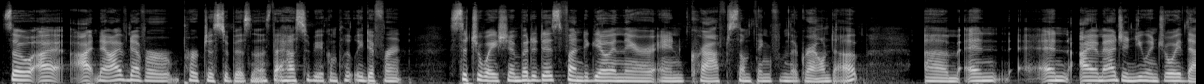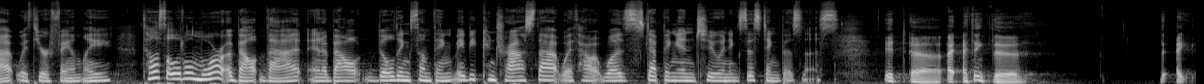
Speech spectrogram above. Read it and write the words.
So I, I now I've never purchased a business. That has to be a completely different situation, but it is fun to go in there and craft something from the ground up. Um, and and I imagine you enjoyed that with your family. Tell us a little more about that and about building something. Maybe contrast that with how it was stepping into an existing business. It, uh, I, I, think the, the a,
